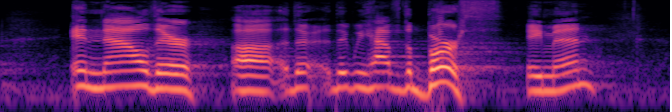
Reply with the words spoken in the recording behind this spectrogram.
and now they're, uh, they're, we have the birth. Amen.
